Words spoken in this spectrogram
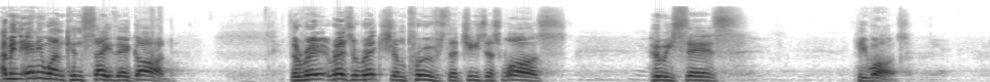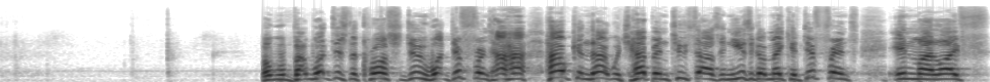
I mean, anyone can say they're God. The re- resurrection proves that Jesus was who he says he was. But, but what does the cross do? What difference? How, how, how can that which happened 2,000 years ago make a difference in my life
